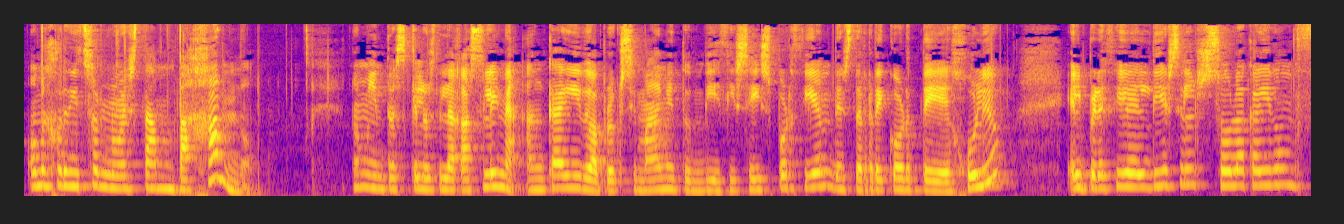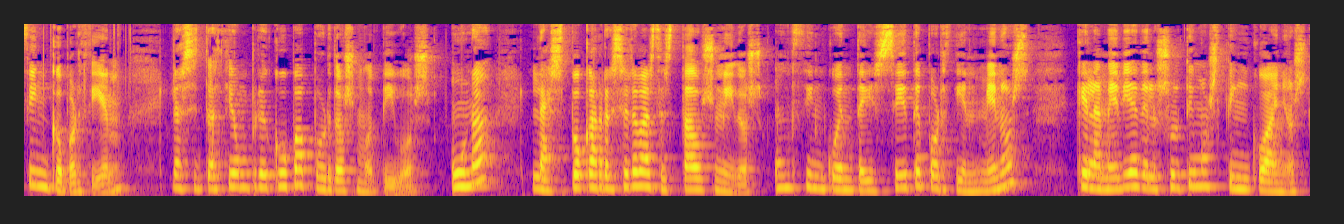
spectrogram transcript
o mejor dicho, no están bajando mientras que los de la gasolina han caído aproximadamente un 16% desde el récord de julio, el precio del diésel solo ha caído un 5%. La situación preocupa por dos motivos. Una, las pocas reservas de Estados Unidos, un 57% menos que la media de los últimos cinco años.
